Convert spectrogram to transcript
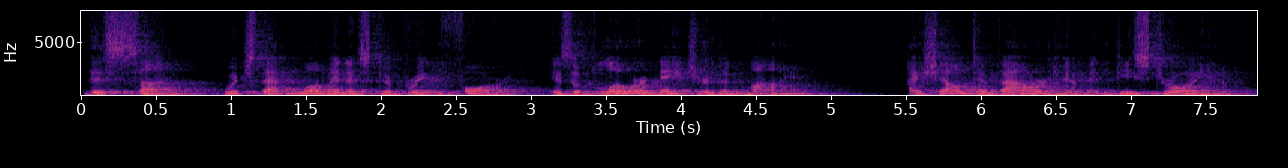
This son, which that woman is to bring forth, is of lower nature than mine. I shall devour him and destroy him.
